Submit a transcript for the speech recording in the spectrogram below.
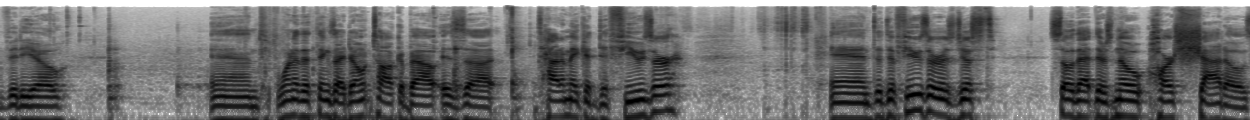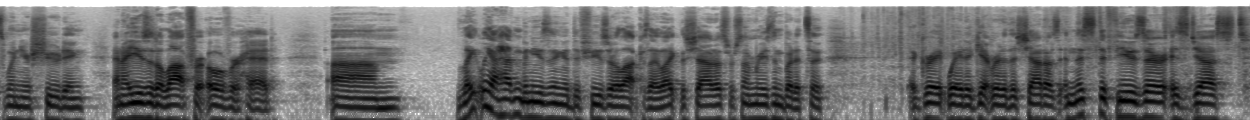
video. And one of the things I don't talk about is uh, how to make a diffuser. And the diffuser is just so that there's no harsh shadows when you're shooting. And I use it a lot for overhead. Um, lately, I haven't been using a diffuser a lot because I like the shadows for some reason, but it's a, a great way to get rid of the shadows. And this diffuser is just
